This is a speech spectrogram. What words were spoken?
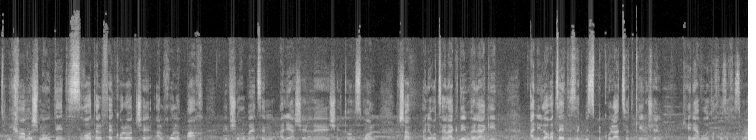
תמיכה משמעותית, עשרות אלפי קולות שהלכו לפח ואפשרו בעצם עלייה של uh, שלטון שמאל. עכשיו, אני רוצה להקדים ולהגיד, אני לא רוצה להתעסק בספקולציות כאילו של כן יעברו את אחוז החסימה,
